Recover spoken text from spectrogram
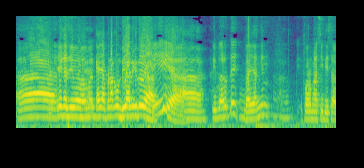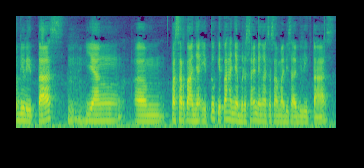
ah, Iya nggak sih Pak Maman? kayak menang undian gitu ya? Iya. Ah. Ibaratnya bayangin formasi disabilitas yang em, pesertanya itu kita hanya bersaing dengan sesama disabilitas.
